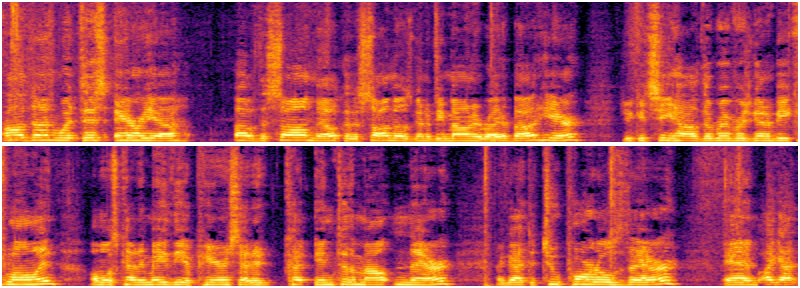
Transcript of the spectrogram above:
all done with this area of the sawmill, because the sawmill is going to be mounted right about here. You can see how the river is going to be flowing. Almost kind of made the appearance that it cut into the mountain there. I got the two portals there. And I got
